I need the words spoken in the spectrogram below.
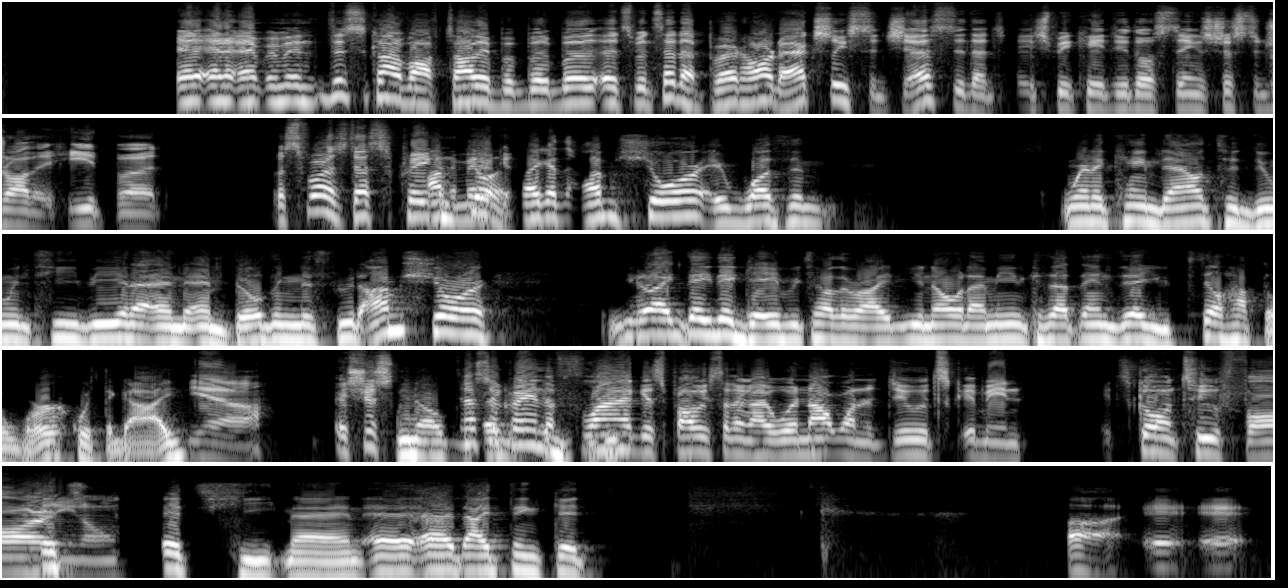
and, and I mean, this is kind of off topic, but but but it's been said that Bret Hart actually suggested that HBK do those things just to draw the heat. But as far as desecrating I'm American, sure, like I'm sure it wasn't when it came down to doing TV and and, and building this food. I'm sure, you know, like they, they gave each other right. You know what I mean? Because at the end of the day, you still have to work with the guy. yeah, it's just You know, desecrating the and- flag is probably something I would not want to do. It's, I mean, it's going too far. You know, It's heat, man. And I think it. Uh, it, it-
